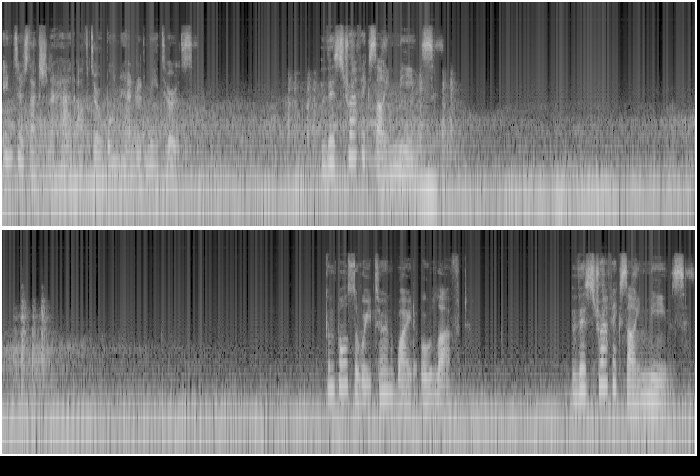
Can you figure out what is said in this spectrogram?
Intersection ahead after 100 meters. This traffic sign means Compulsory turn right or left. This traffic sign means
